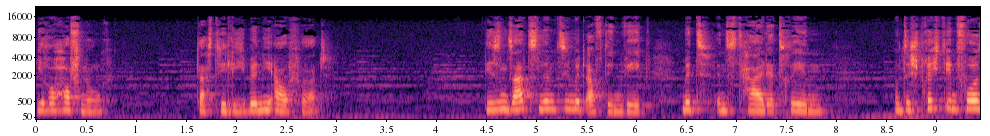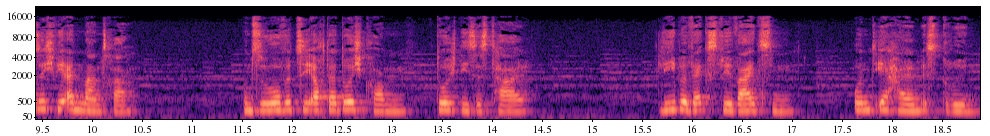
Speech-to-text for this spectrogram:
Ihre Hoffnung, dass die Liebe nie aufhört. Diesen Satz nimmt sie mit auf den Weg, mit ins Tal der Tränen, und sie spricht ihn vor sich wie ein Mantra. Und so wird sie auch da durchkommen, durch dieses Tal. Liebe wächst wie Weizen, und ihr Halm ist grün.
